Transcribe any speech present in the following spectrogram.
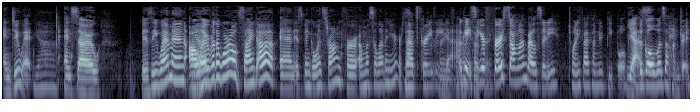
and do it. Yeah. And so busy women all Yeah. over the world signed up and it's been going strong for almost 11 years. That's crazy. Yeah. Okay, That's so, so your first online Bible study, 2,500 people. Yes. The goal was 100.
